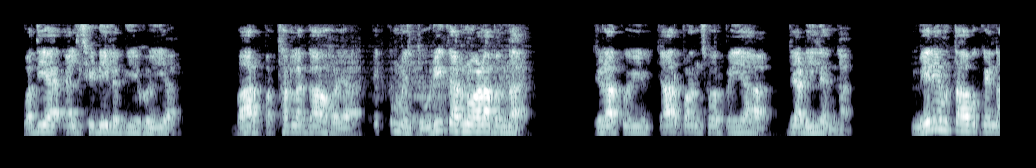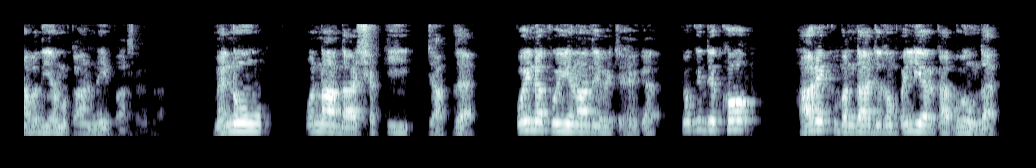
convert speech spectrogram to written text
ਵਧੀਆ LCD ਲੱਗੀ ਹੋਈ ਆ ਬਾਹਰ ਪੱਥਰ ਲੱਗਾ ਹੋਇਆ ਇੱਕ ਮਜ਼ਦੂਰੀ ਕਰਨ ਵਾਲਾ ਬੰਦਾ ਹੈ ਜਿਹੜਾ ਕੋਈ 4-500 ਰੁਪਈਆ ਦਿਹਾੜੀ ਲੈਂਦਾ। ਮੇਰੇ ਮੁਤਾਬਕ ਇਹਨਾਂ ਵਧੀਆ ਮਕਾਨ ਨਹੀਂ ਪਾ ਸਕਦਾ। ਮੈਨੂੰ ਉਹਨਾਂ ਦਾ ਸ਼ੱਕੀ ਜਾਪਦਾ ਕੋਈ ਨਾ ਕੋਈ ਉਹਨਾਂ ਦੇ ਵਿੱਚ ਹੈਗਾ। ਕਿਉਂਕਿ ਦੇਖੋ, ਹਰ ਇੱਕ ਬੰਦਾ ਜਦੋਂ ਪਹਿਲੀ ਵਾਰ ਕਾਬੂ ਆਉਂਦਾ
